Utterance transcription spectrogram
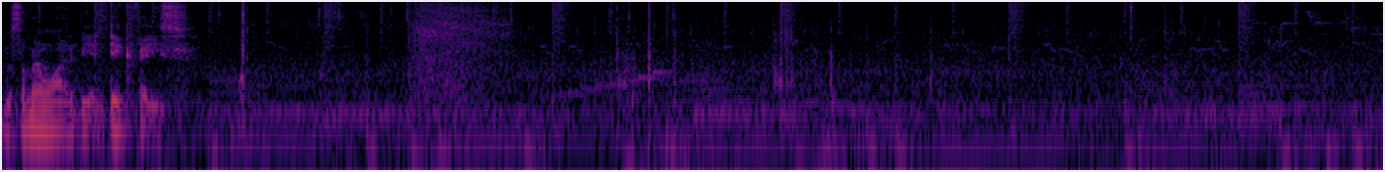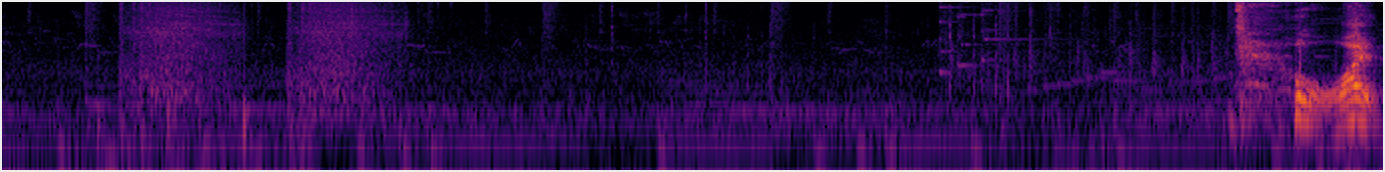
But somebody wanted to be a dick face. What?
